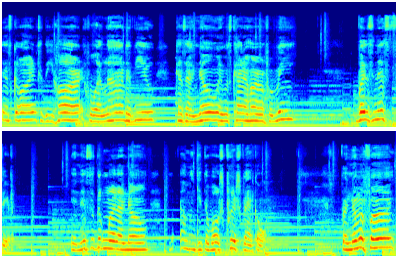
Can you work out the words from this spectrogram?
is going to be hard for a lot of you because I know it was kind of hard for me, but it's necessary. And this is the one I know I'm going to get the most pushback on. For number five,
